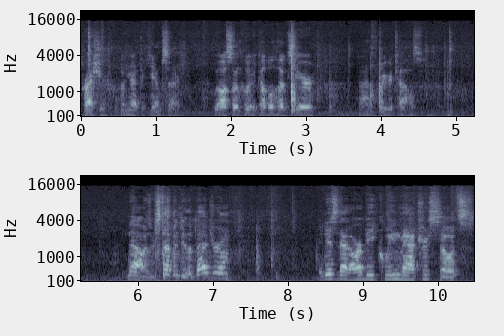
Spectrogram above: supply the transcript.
pressure when you're at the campsite. We also include a couple hooks here uh, for your towels. Now, as we step into the bedroom, it is that RV queen mattress, so it's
